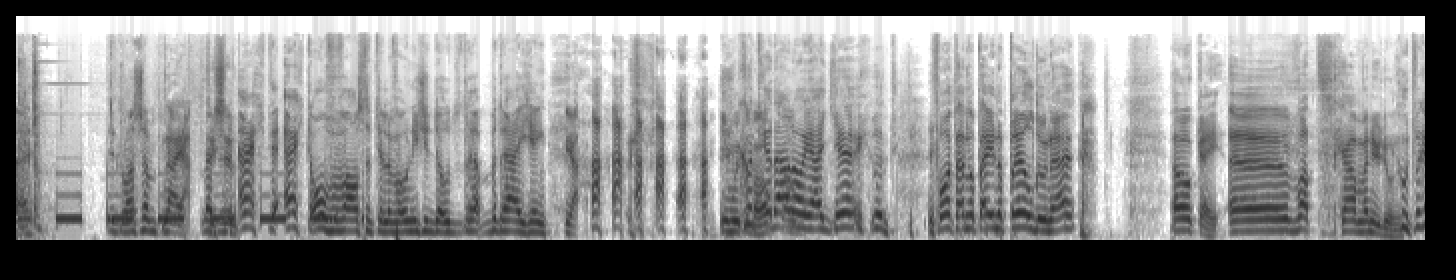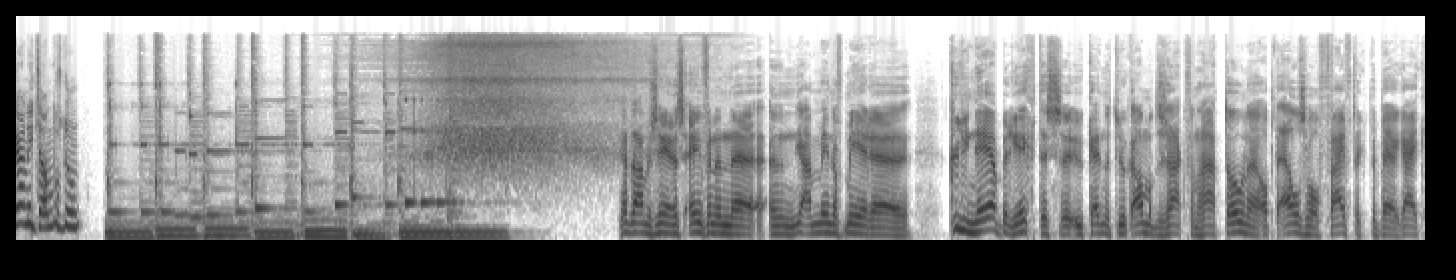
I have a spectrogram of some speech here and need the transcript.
eh dit was hem. Nou ja, het Met is een een- echte, echte onvervalste telefonische doodsbedreiging. Ja. Je moet Goed gedaan hoor, Jantje. Goed. Voortaan op 1 april doen, hè? Oké, eh, wat gaan we nu doen? Goed, we gaan iets anders doen. Ja, dames en heren, is even een, eh, een ja, min of meer eh, culinair bericht. Dus eh, u kent natuurlijk allemaal de zaak van Haar Tonen op de Elshof 50 te Bergijk.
